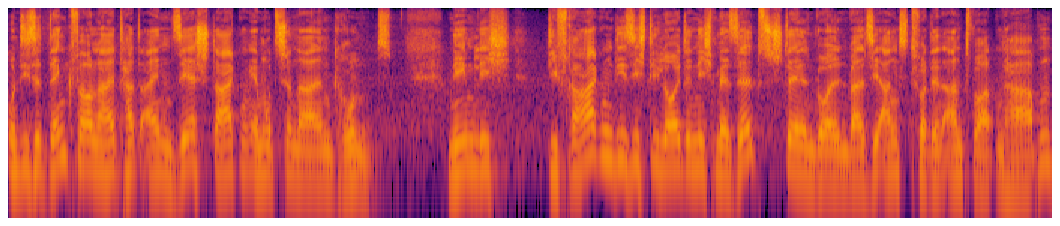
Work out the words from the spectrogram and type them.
Und diese Denkfaulheit hat einen sehr starken emotionalen Grund, nämlich die Fragen, die sich die Leute nicht mehr selbst stellen wollen, weil sie Angst vor den Antworten haben,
